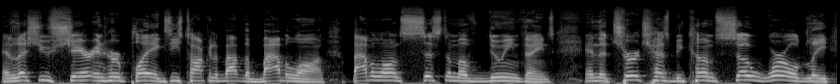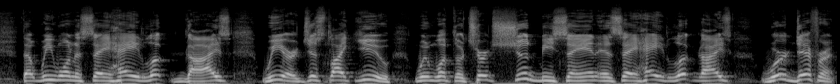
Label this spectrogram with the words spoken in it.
and lest you share in her plagues. He's talking about the Babylon, Babylon's system of doing things. And the church has become so worldly that we want to say, Hey, look, guys, we are just like you. When what the church should be saying is say, Hey, look, guys, we're different.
